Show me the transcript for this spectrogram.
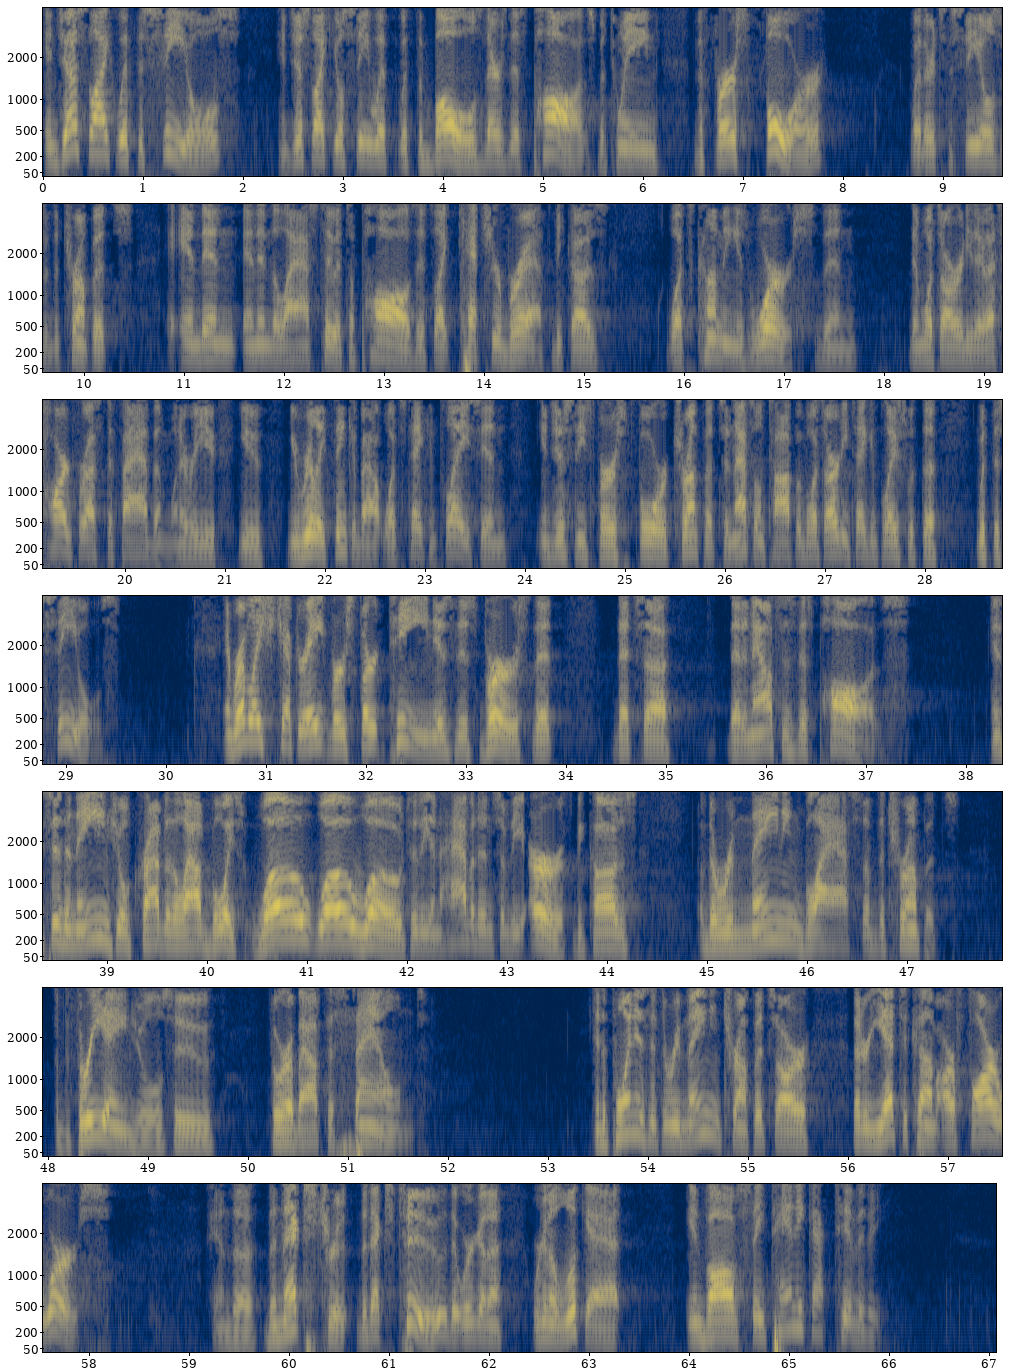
and just like with the seals, and just like you'll see with, with the bowls, there's this pause between the first four, whether it's the seals or the trumpets, and then and then the last two. It's a pause. It's like catch your breath because what's coming is worse than than what's already there. That's hard for us to fathom whenever you you you really think about what's taking place in in just these first four trumpets, and that's on top of what's already taken place with the with the seals. And Revelation chapter eight, verse thirteen, is this verse that that's uh, that announces this pause. And it says, An angel cried with a loud voice, Woe, woe, woe to the inhabitants of the earth because of the remaining blasts of the trumpets of the three angels who, who are about to sound. And the point is that the remaining trumpets are, that are yet to come are far worse. And the, the next tr- the next two that we're gonna, we're gonna look at involve satanic activity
